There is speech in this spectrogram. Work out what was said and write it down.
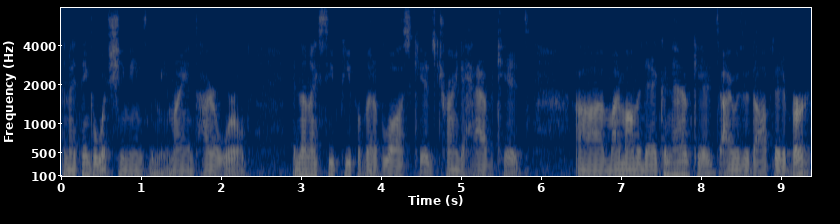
and I think of what she means to me, my entire world. And then I see people that have lost kids trying to have kids. Uh, my mom and dad couldn't have kids. I was adopted at birth.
